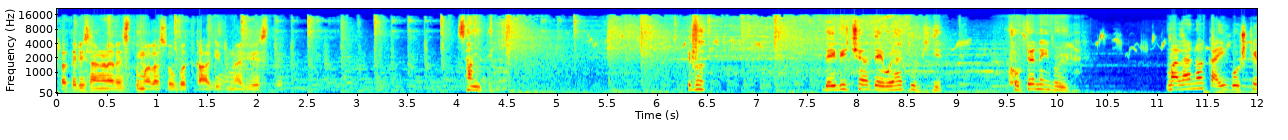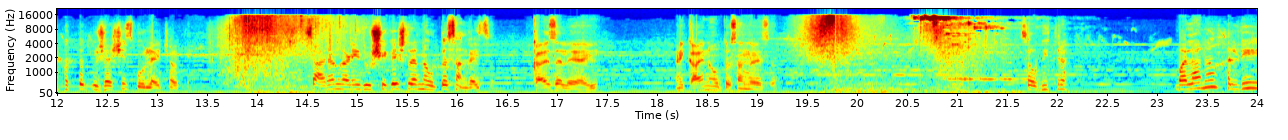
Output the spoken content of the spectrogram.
आता तरी सांगणार आहेस तुम्हाला सोबत का घेऊन आली असते सांगते. हे बघ देवीच्या देवळात उभी आहे. खोटं नाही बोलणार. मला ना काही गोष्टी फक्त तुझ्याशीच बोलायच्या होत्या. सारंग आणि ऋषिकेशला नव्हतं सांगायचं. काय झालंय आई? आणि काय नव्हतं सांगायचं? सौमित्रा मला ना हल्ली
